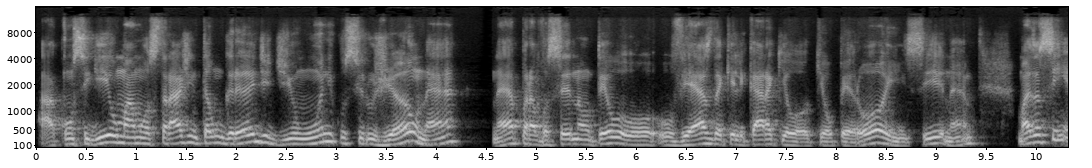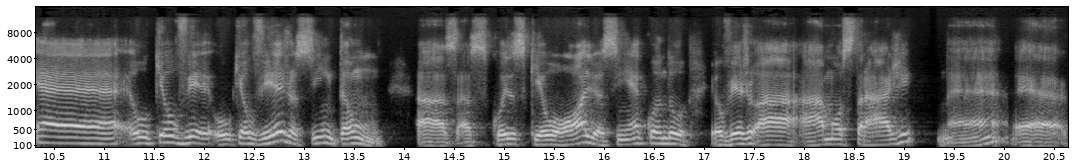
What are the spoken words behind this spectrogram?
A conseguir uma amostragem tão grande de um único cirurgião, né? Né, para você não ter o, o, viés daquele cara que, que operou em si, né? Mas assim, é, o que eu ve, o que eu vejo assim, então, as, as coisas que eu olho assim é quando eu vejo a, a amostragem, né? É,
